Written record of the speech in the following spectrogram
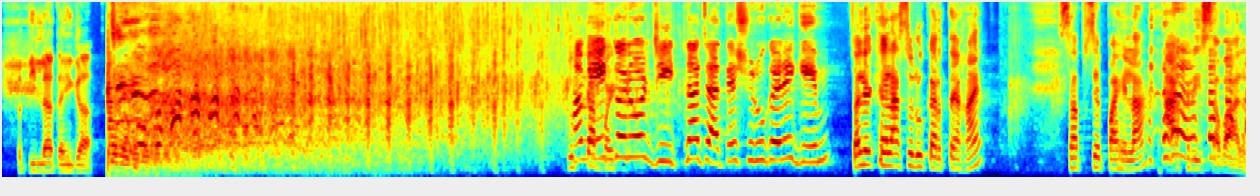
पतीला कहीं का। हम एक करोड़ जीतना चाहते हैं। शुरू करें गेम। चलिए खेला शुरू करते हैं। सबसे पहला आखिरी सवाल।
